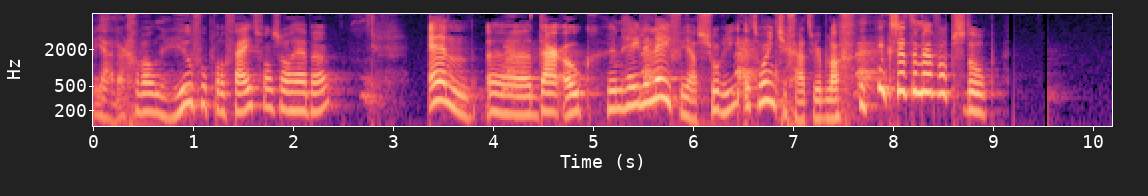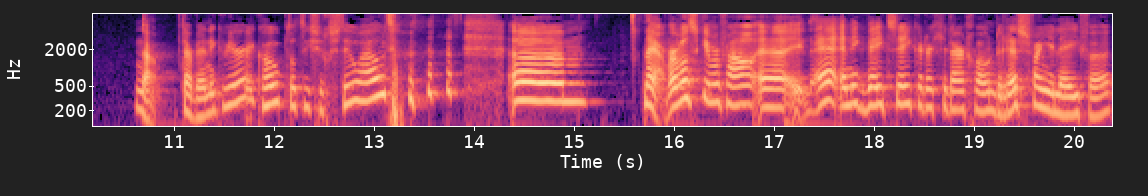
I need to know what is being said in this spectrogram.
ja, daar gewoon heel veel profijt van zal hebben. En daar ook hun hele leven. Ja, sorry, het hondje gaat weer blaffen. ik zet hem even op stop. Nou, daar ben ik weer. Ik hoop dat hij zich stilhoudt. um, nou ja, waar was ik in mijn verhaal? Uh, en ik weet zeker dat je daar gewoon de rest van je leven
